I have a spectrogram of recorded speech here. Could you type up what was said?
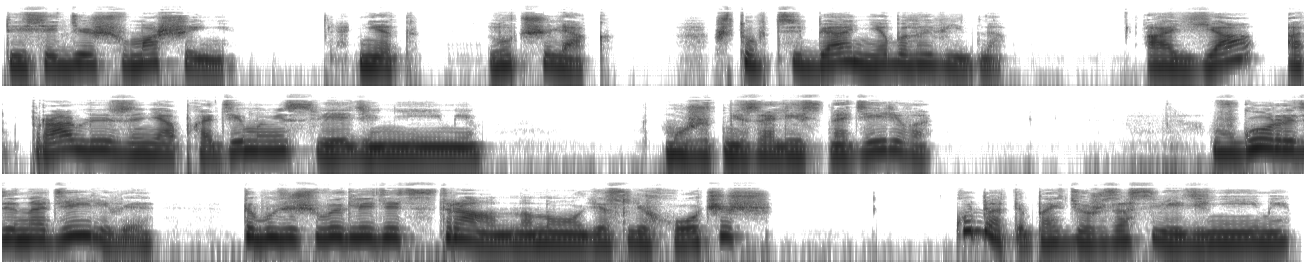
ты сидишь в машине. Нет, лучше ляг, чтоб тебя не было видно а я отправлюсь за необходимыми сведениями. Может, не залезть на дерево? В городе на дереве ты будешь выглядеть странно, но если хочешь... Куда ты пойдешь за сведениями?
